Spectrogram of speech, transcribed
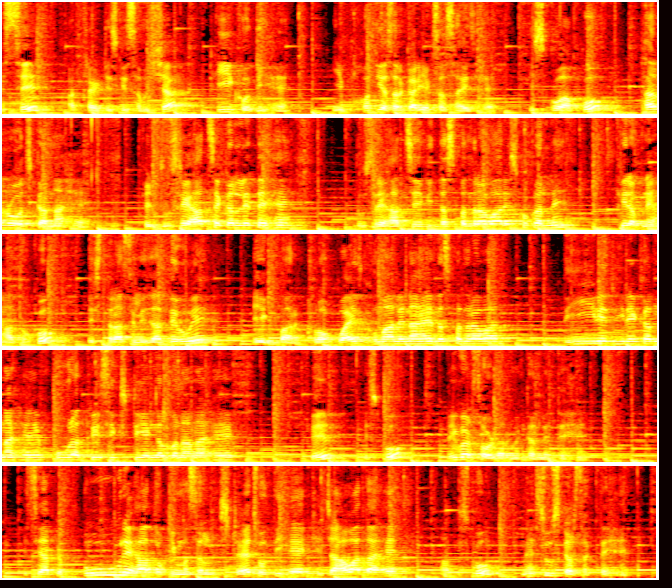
इससे अर्थराइटिस की समस्या ठीक होती है। ये बहुत ही असरकारी एक्सरसाइज है। इसको आपको हर रोज करना है। फिर दूसरे हाथ से कर लेते हैं। दूसरे हाथ से भी 10-15 बार इसको कर लें। फिर अपने हाथों को इस तरह से ले जाते हुए एक बार क्लॉकवाइज घुमा लेना है 10-15 बार। धीरे धीरे करना है। पूरा 360 एंगल बनाना है। फिर इसको रिवर्स ऑर्डर में कर लेते हैं। इससे आपके पूरे हाथों की मसल स्ट्रेच होती है, खिंचाव आता है। आप इसको महसूस कर सकते हैं।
